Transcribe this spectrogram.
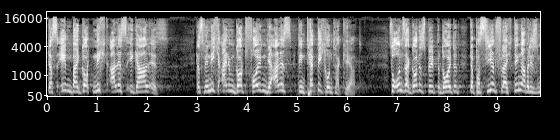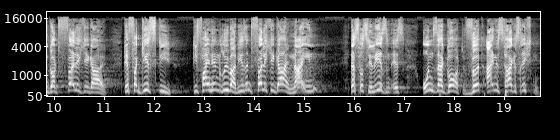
dass eben bei Gott nicht alles egal ist. Dass wir nicht einem Gott folgen, der alles den Teppich runterkehrt. So unser Gottesbild bedeutet, da passieren vielleicht Dinge, aber diesem Gott völlig egal. Der vergisst die. Die fallen hinten rüber, die sind völlig egal. Nein, das, was wir lesen, ist, unser Gott wird eines Tages richten.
